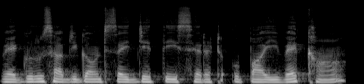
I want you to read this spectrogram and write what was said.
where Guru Sahib Ji going to say, Jeti Sirat Upai Vekhan,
